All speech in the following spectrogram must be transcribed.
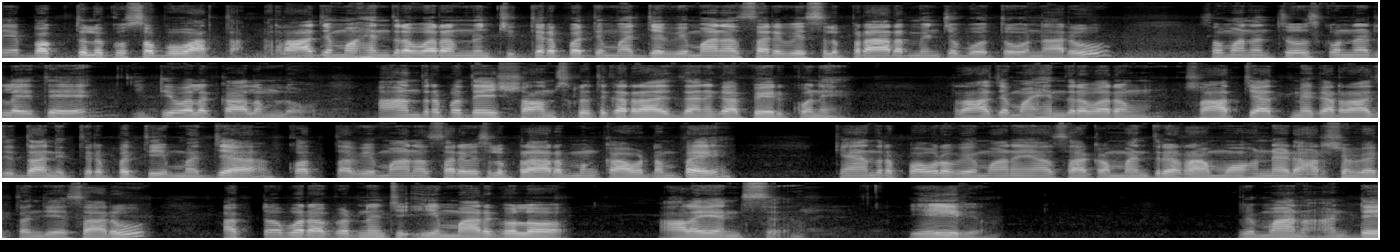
వెళ్ళే భక్తులకు శుభవార్త. రాజమహేంద్రవరం నుంచి తిరుపతి మధ్య విమాన సర్వీసులు ప్రారంభించబోతూ ఉన్నారు. సో మనం చూసుకున్నట్లయితే ఇటీవల కాలంలో ఆంధ్రప్రదేశ్ సాంస్కృతిక రాజధానిగా పేర్కొనే రాజమహేంద్రవరం ఆధ్యాత్మిక రాజధాని తిరుపతి మధ్య కొత్త విమాన సర్వీసులు ప్రారంభం కావడంపై కేంద్ర పౌర విమానయాన శాఖ మంత్రి రామ్మోహన్ నాయుడు హర్షం వ్యక్తం చేశారు. అక్టోబర్ ఒకటి నుంచి ఈ మార్గంలో అలయన్స్ ఎయిర్ విమాన అంటే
